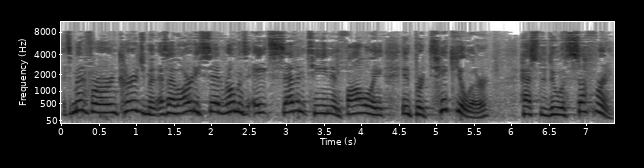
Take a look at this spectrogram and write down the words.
It's meant for our encouragement. As I've already said, Romans 8, 17 and following in particular has to do with suffering.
